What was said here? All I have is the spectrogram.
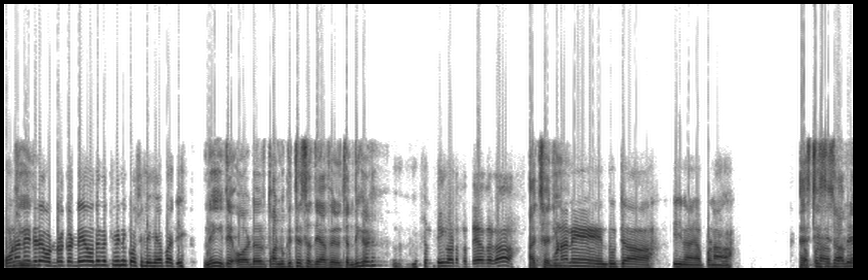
ਉਹਨਾਂ ਨੇ। ਜਿਹੜੇ ਆਰਡਰ ਕੱਢੇ ਆ ਉਹਦੇ ਵਿੱਚ ਵੀ ਨਹੀਂ ਕੁਝ ਲਿਖਿਆ ਭਾਜੀ। ਨਹੀਂ ਤੇ ਆਰਡਰ ਤੁਹਾਨੂੰ ਕਿੱਥੇ ਸੱਦਿਆ ਫਿਰ ਚੰਡੀਗੜ੍ਹ? ਚੰਡੀਗੜ੍ਹ ਸੱਦਿਆ ਸੀਗਾ। ਅੱਛਾ ਜੀ। ਉਹਨਾਂ ਨੇ ਦੂਜਾ ਕੀ ਨਾਂ ਆਪਣਾ? ਐਸਟੀਸੀ ਸਾਹਿਬ ਨੇ।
